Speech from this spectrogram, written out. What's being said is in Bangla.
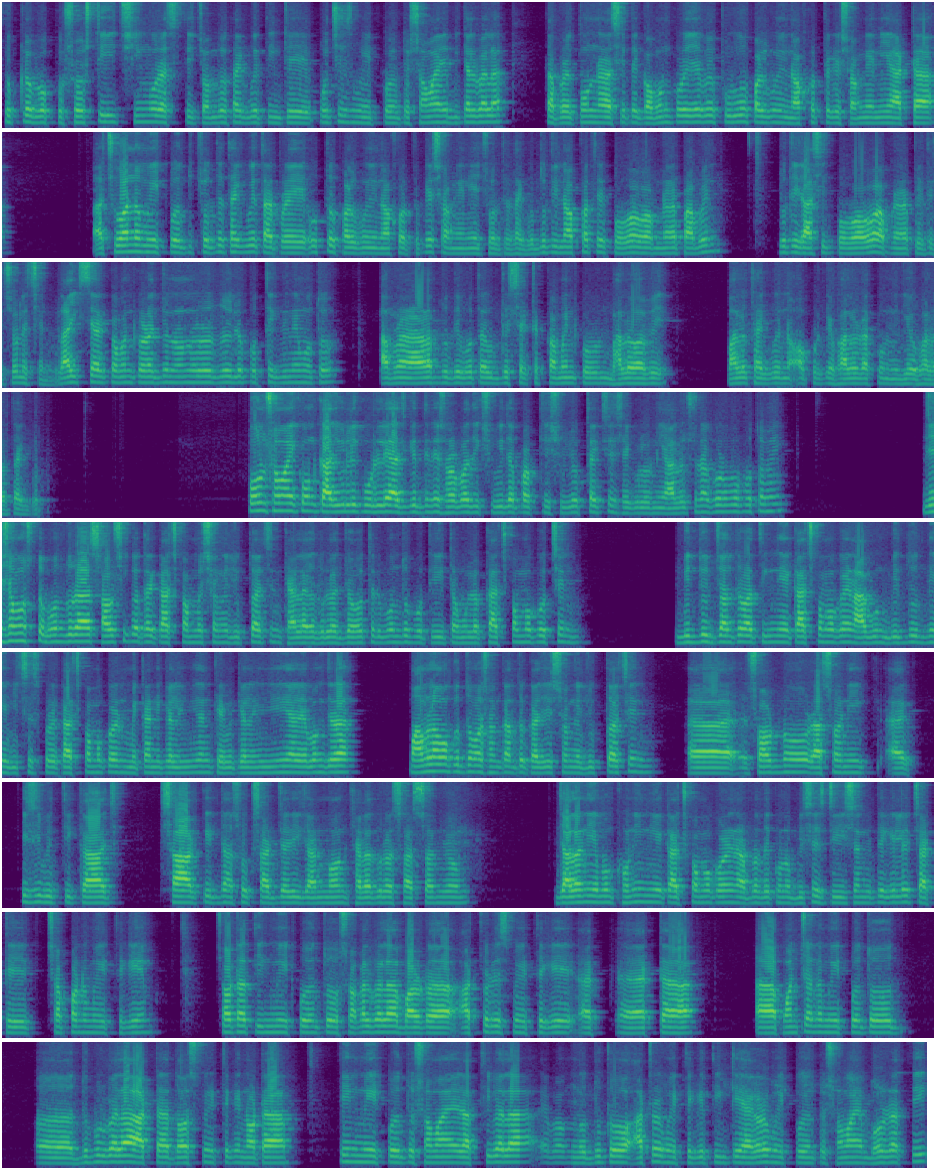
শুক্লপক্ষ ষষ্ঠী সিংহ রাশিতে চন্দ্র থাকবে তিনটে পঁচিশ মিনিট পর্যন্ত সময়, বিকালবেলা। তারপরে কন্যা রাশিতে গমন করে যাবে। পূর্ব ফাল্গুনী নক্ষত্রকে সঙ্গে নিয়ে আটটা চুয়ান্ন মিনিট পর্যন্ত চলতে থাকবে। তারপরে উত্তর ফাল্গুনী নক্ষত্রকে সঙ্গে নিয়ে চলতে থাকবে। দুটি নক্ষত্রের প্রভাব আপনারা পাবেন। দুটি রাশির প্রভাবও আপনারা পেতে চলেছেন। লাইক, শেয়ার, কমেন্ট করার জন্য অনুরোধ রইল প্রত্যেক দিনের মতো। আপনার আরাধ্য দেবতার উদ্দেশ্যে একটা কমেন্ট করুন। ভালোভাবে ভালো থাকবেন, অপরকে ভালো রাখুন, নিজেও ভালো থাকবেন। কোন সময় কোন কাজগুলি করলে আজকের দিনে সর্বাধিক সুবিধা প্রাপ্তির সুযোগ থাকছে সেগুলো নিয়ে আলোচনা করব প্রথমেই। যে সমস্ত বন্ধুরা সাহসিকতার কাজকর্মের সঙ্গে যুক্ত আছেন, খেলাধুলার জগতের বন্ধু, প্রতিযোগিতামূলক কাজকর্ম করছেন, বিদ্যুৎ যন্ত্রপাতি নিয়ে কাজকর্ম করেন, আগুন, বিদ্যুৎ নিয়ে বিশেষ করে কাজকর্ম করেন, মেকানিক্যাল ইঞ্জিনিয়ার, কেমিক্যাল ইঞ্জিনিয়ার এবং যারা মামলা মোকদ্দমা সংক্রান্ত কাজের সঙ্গে যুক্ত আছেন স্বর্ণ, রাসায়নিক কৃষিভিত্তিক কাজ সার, কীটনাশক, সার্জারি, যানবাহন খেলাধুলার সাজ সরঞ্জাম জ্বালানি এবং খনি নিয়ে কাজকর্ম করেন। আপনাদের কোনো বিশেষ ডিসিশন নিতে গেলে চারটে ছাপ্পান্ন মিনিট থেকে ছটা তিন মিনিট পর্যন্ত, সকালবেলা বারোটা আটচল্লিশ মিনিট থেকে এক, একটা পঞ্চান্ন মিনিট পর্যন্ত দুপুরবেলা আটটা দশ মিনিট থেকে নটা তিন মিনিট পর্যন্ত সময়, রাত্রিবেলা এবং দুটো আঠেরো মিনিট থেকে তিনটে এগারো মিনিট পর্যন্ত সময় ভোররাত্রি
